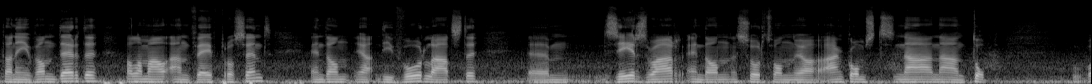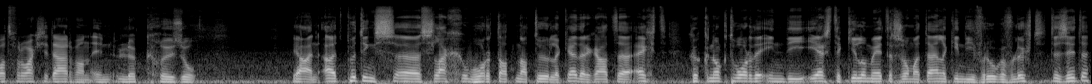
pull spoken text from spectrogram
dan een van derde, allemaal aan 5%. En dan ja, die voorlaatste, Um, zeer zwaar en dan een soort van ja, aankomst na, na een top. Wat verwacht je daarvan in Le Creusot? Ja, een uitputtingsslag wordt dat natuurlijk. Hè. Er gaat echt geknokt worden in die eerste kilometers om uiteindelijk in die vroege vlucht te zitten.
